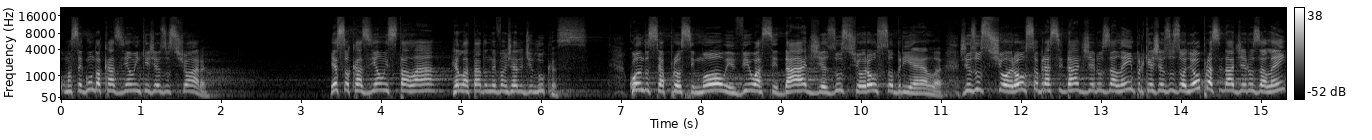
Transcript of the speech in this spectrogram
uma segunda ocasião em que Jesus chora. E essa ocasião está lá relatada no Evangelho de Lucas. Quando se aproximou e viu a cidade, Jesus chorou sobre ela. Jesus chorou sobre a cidade de Jerusalém, porque Jesus olhou para a cidade de Jerusalém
